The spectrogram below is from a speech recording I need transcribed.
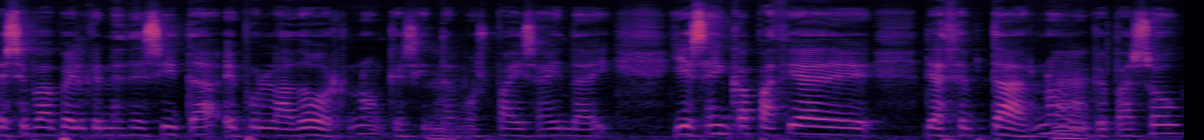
ese papel que necesita é por la dor, non? Que sintan os pais aínda aí. E esa incapacidade de, de aceptar, non? Uh -huh. O que pasou.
